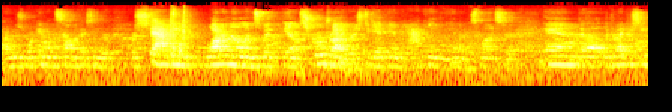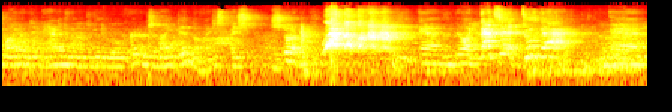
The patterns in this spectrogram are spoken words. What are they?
I was working on the sound effects, and we were, we're stabbing watermelons with you know screwdrivers to get him hacking you know this monster. And uh, the director, Steve Miner, didn't have anything to do the little critters, and I did them. I just, I just stood up, and they're like, "That's it, do that." And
